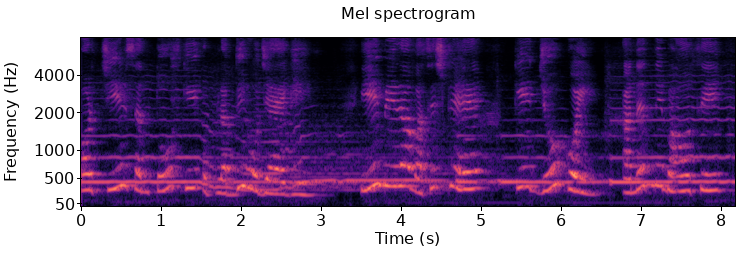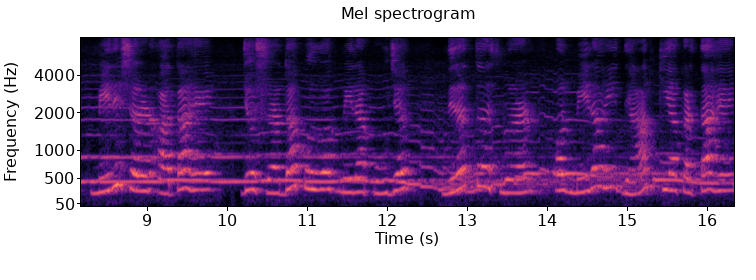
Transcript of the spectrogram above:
और चीर संतोष की उपलब्धि हो जाएगी। ये मेरा वशिष्ठ है कि जो कोई अनन्य भाव से मेरे शरण आता है, जो श्रद्धा पूर्वक मेरा पूजन, निरंतर स्मरण और मेरा ही ध्यान किया करता है,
